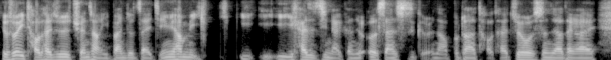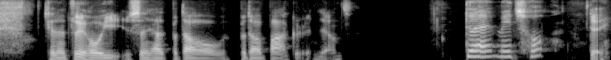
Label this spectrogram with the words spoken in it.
有时候一淘汰就是全场一半就再见，因为他们一一一一开始进来可能就二三十个人，然后不断的淘汰，最后剩下大概可能最后一剩下不到不到八个人这样子。对，没错。对，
